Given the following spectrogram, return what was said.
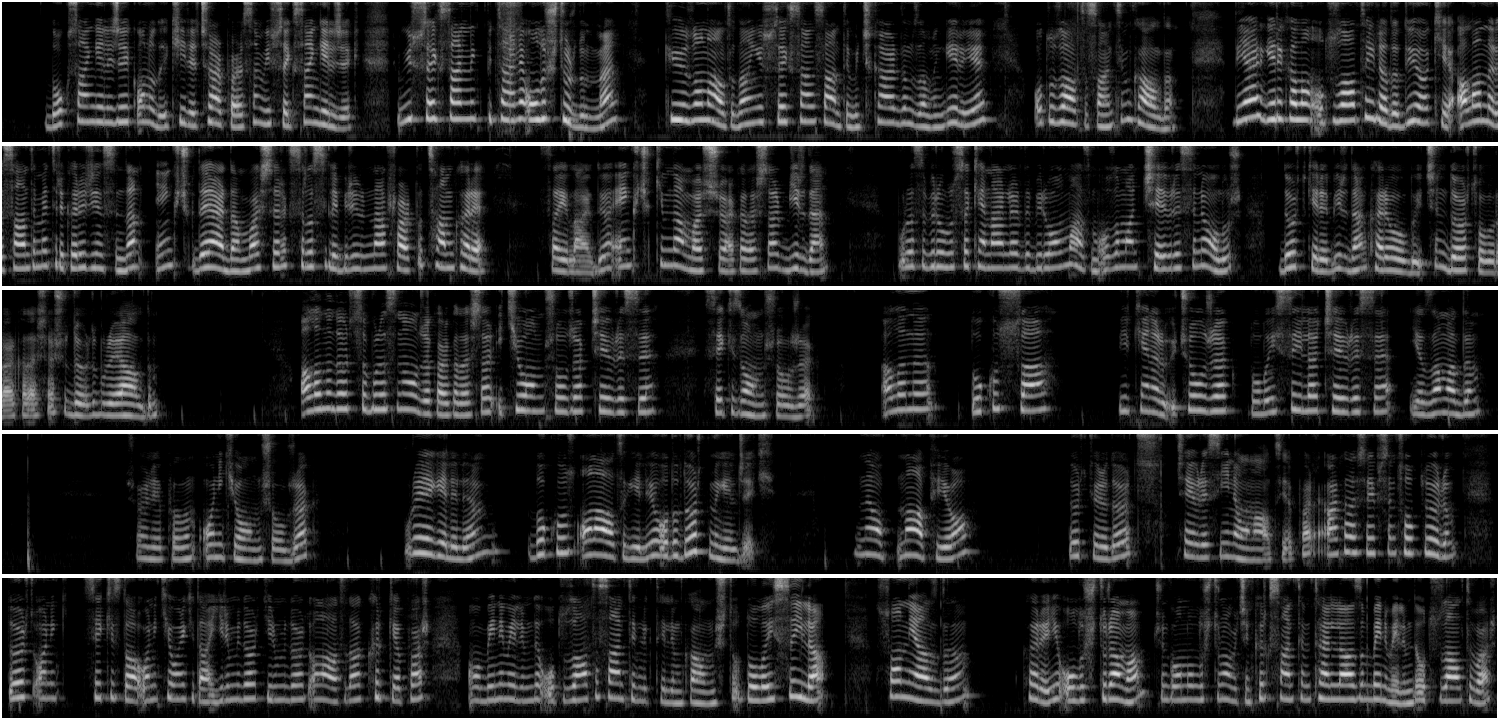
90 gelecek. Onu da 2 ile çarparsam 180 gelecek. Şimdi 180'lik bir tane oluşturdum ben. 216'dan 180 santimi çıkardığım zaman geriye 36 santim kaldı. Diğer geri kalan 36 ile de diyor ki alanları santimetre kare cinsinden en küçük değerden başlayarak sırasıyla birbirinden farklı tam kare sayılar diyor. En küçük kimden başlıyor arkadaşlar? Birden. Burası 1 olursa kenarları da 1 olmaz mı? O zaman çevresi ne olur? 4 kere birden kare olduğu için 4 olur arkadaşlar. Şu 4'ü buraya aldım. Alanı 4 ise burası ne olacak arkadaşlar? 2 olmuş olacak çevresi. 8 olmuş olacak. Alanı 9 ise bir kenarı 3 olacak. Dolayısıyla çevresi yazamadım. Şöyle yapalım. 12 olmuş olacak. Buraya gelelim. 9, 16 geliyor. O da 4 mü gelecek? Ne, ne yapıyor? 4 kere 4 çevresi yine 16 yapar. Arkadaşlar hepsini topluyorum. 4, 12, 8 daha 12, 12 daha 24, 24, 16 daha 40 yapar. Ama benim elimde 36 santimlik telim kalmıştı. Dolayısıyla son yazdığım kareyi oluşturamam. Çünkü onu oluşturmam için 40 santim tel lazım. Benim elimde 36 var.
